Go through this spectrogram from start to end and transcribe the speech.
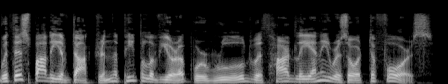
With this body of doctrine, the people of Europe were ruled with hardly any resort to force.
